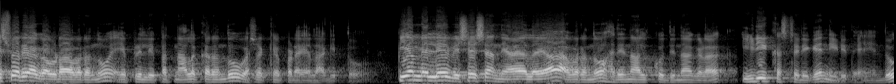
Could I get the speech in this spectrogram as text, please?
ಐಶ್ವರ್ಯ ಗೌಡ ಅವರನ್ನು ಏಪ್ರಿಲ್ ಇಪ್ಪತ್ನಾಲ್ಕರಂದು ವಶಕ್ಕೆ ಪಡೆಯಲಾಗಿತ್ತು. ಪಿಎಂಎಲ್ಎ ವಿಶೇಷ ನ್ಯಾಯಾಲಯ ಅವರನ್ನು ಹದಿನಾಲ್ಕು ದಿನಗಳ ಇಡಿ ಕಸ್ಟಡಿಗೆ ನೀಡಿದೆ ಎಂದು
